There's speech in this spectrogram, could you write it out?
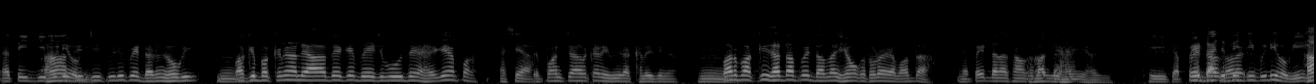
ਇਹ ਤੀਜੀ ਹਾਂ ਹੋ ਗਈ। ਤੀਜੀ ਪੀੜ੍ਹੀ ਭੇਡਾਂ ਨੂੰ ਹੋ ਗਈ। ਬਾਕੀ ਬੱਕਰੀਆਂ ਲਿਆ ਦੇ ਕੇ ਵੇਚ ਬੂਚਦੇ ਹੈਗੇ ਆਪਾਂ। ਅੱਛਾ। ਤੇ ਪੰਜ ਚਾਰ ਘਰੇ ਵੀ ਰੱਖ ਲਈਆਂ ਹੂੰ। ਪਰ ਬਾਕੀ ਸਾਡਾ ਭੇਡਾਂ ਦਾ ਸ਼ੌਂਕ ਥੋੜਾ ਜਿਹਾ ਵੱਧਾ ਇਹ ਭੇਡਾਂ ਦਾ ਸ਼ੌਂਕ ਵੱਧ ਹਾਂਜੀ ਹੈ? ਹਾਂਜੀ ਹਾਂਜੀ। ਠੀਕ ਹੈ ਭੇਡਾਂ 'ਚ ਤੀਜੀ ਪੀੜ੍ਹੀ ਹੋ ਗਈ? ਹਾਂ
